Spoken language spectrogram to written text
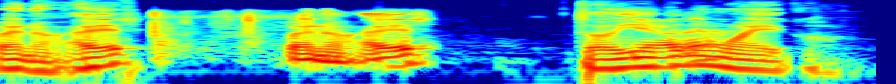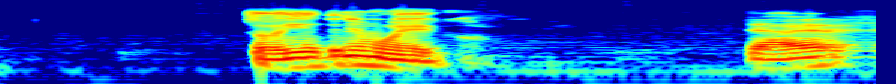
Bueno, a ver, Bueno, a ver, todavía a ver. tenemos eco. todavía tenemos eco. Ya, a ver,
